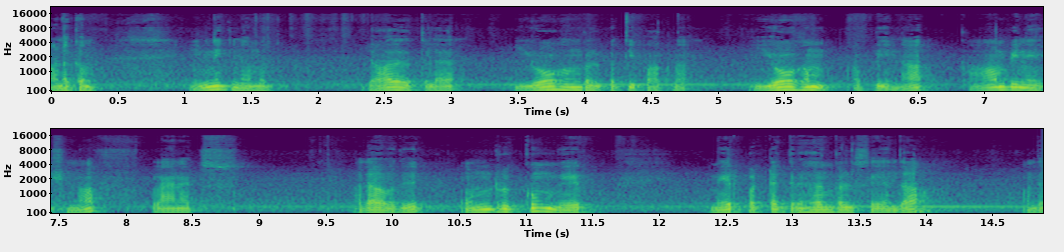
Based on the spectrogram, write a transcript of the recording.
வணக்கம். இன்றைக்கி நம்ம ஜாதகத்தில் யோகங்கள் பற்றி பார்க்கலாம். யோகம் அப்படின்னா காம்பினேஷன் ஆஃப் பிளானட்ஸ் அதாவது ஒன்றுக்கும் மேற் மேற்பட்ட கிரகங்கள் சேர்ந்தால் அந்த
